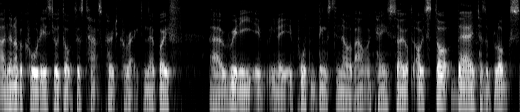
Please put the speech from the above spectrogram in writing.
And another called Is Your Doctor's Tax Code Correct? And they're both uh, really you know important things to know about okay? So i would start there in terms of blogs.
